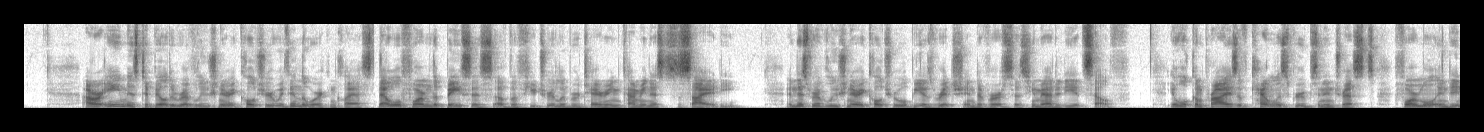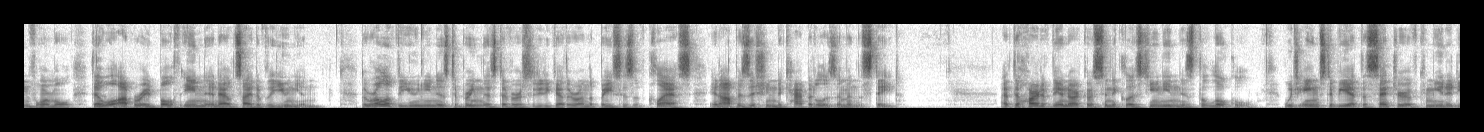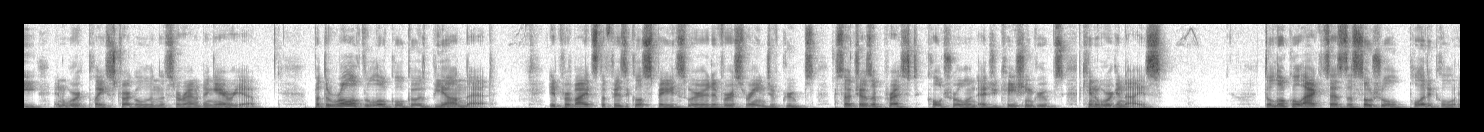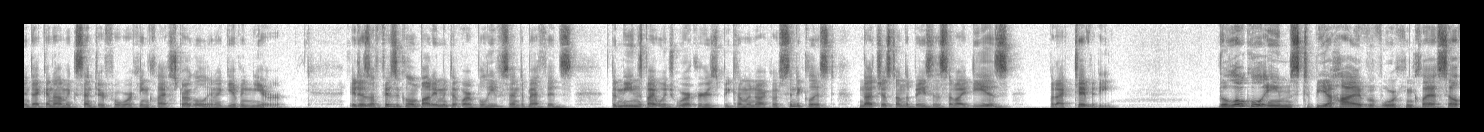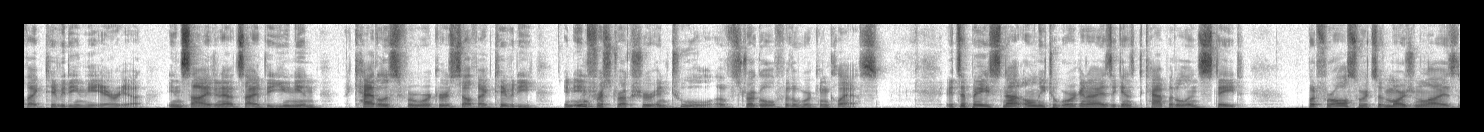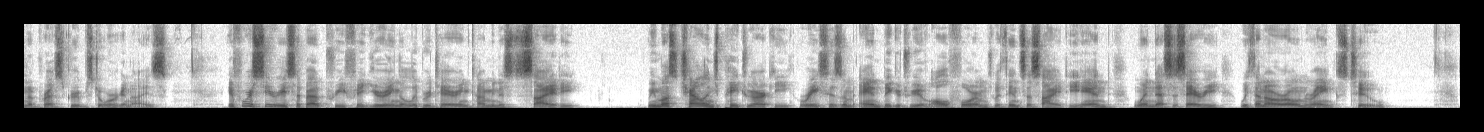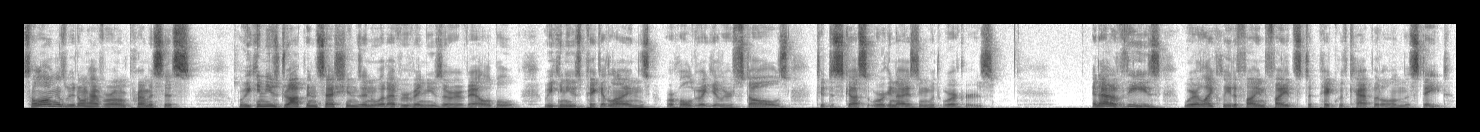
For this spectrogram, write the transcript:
Our aim is to build a revolutionary culture within the working class that will form the basis of the future libertarian communist society. And this revolutionary culture will be as rich and diverse as humanity itself. It will comprise of countless groups and interests, formal and informal, that will operate both in and outside of the Union. The role of the Union is to bring this diversity together on the basis of class in opposition to capitalism and the state. At the heart of the anarcho syndicalist union is the local, which aims to be at the center of community and workplace struggle in the surrounding area. But the role of the local goes beyond that. It provides the physical space where a diverse range of groups, such as oppressed, cultural, and education groups, can organize. The local acts as the social, political, and economic center for working class struggle in a given year. It is a physical embodiment of our beliefs and methods, the means by which workers become anarcho syndicalist, not just on the basis of ideas, but activity. The local aims to be a hive of working class self activity in the area, inside and outside the union, a catalyst for workers' self activity, an infrastructure and tool of struggle for the working class. It's a base not only to organize against capital and state, but for all sorts of marginalized and oppressed groups to organize. If we're serious about prefiguring a libertarian communist society, we must challenge patriarchy, racism, and bigotry of all forms within society, and, when necessary, within our own ranks, too. So long as we don't have our own premises, we can use drop in sessions in whatever venues are available, we can use picket lines or hold regular stalls to discuss organizing with workers. And out of these, we are likely to find fights to pick with capital and the state.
